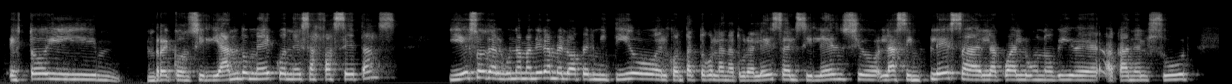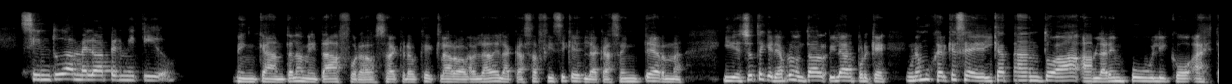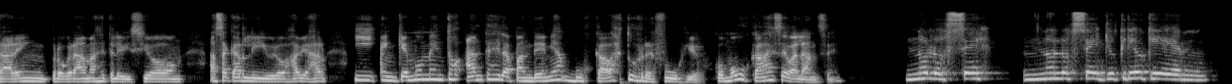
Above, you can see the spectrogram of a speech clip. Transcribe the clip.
Estoy reconciliándome con esas facetas y eso de alguna manera me lo ha permitido el contacto con la naturaleza, el silencio, la simpleza en la cual uno vive acá en el sur, sin duda me lo ha permitido. Me encanta la metáfora, o sea, creo que, claro, habla de la casa física y la casa interna. Y de hecho te quería preguntar, Pilar, porque una mujer que se dedica tanto a hablar en público, a estar en programas de televisión, a sacar libros, a viajar, ¿y en qué momentos antes de la pandemia buscabas tus refugios? ¿Cómo buscabas ese balance? No lo sé, no lo sé. Yo creo que, mm,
